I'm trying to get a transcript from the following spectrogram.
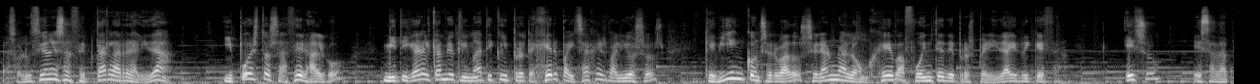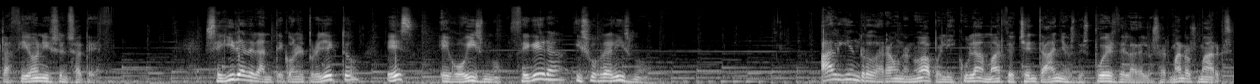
La solución es aceptar la realidad y puestos a hacer algo, mitigar el cambio climático y proteger paisajes valiosos que bien conservados serán una longeva fuente de prosperidad y riqueza. Eso es adaptación y sensatez. Seguir adelante con el proyecto es egoísmo, ceguera y surrealismo. Alguien rodará una nueva película más de 80 años después de la de los hermanos Marx,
